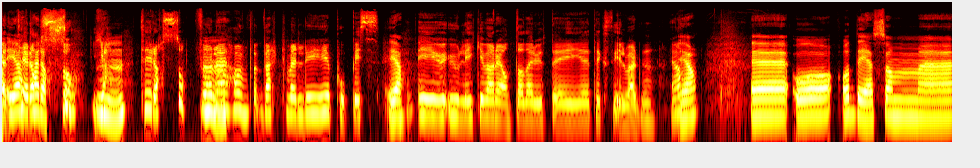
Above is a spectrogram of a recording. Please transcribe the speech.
her? ja, terrasso. Ja, Mm, terrasso føler Mhm. jeg har vært veldig poppis ja. i ulike varianter der ute i tekstilverden. Ja. Ja. Eh, og, og det som eh,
